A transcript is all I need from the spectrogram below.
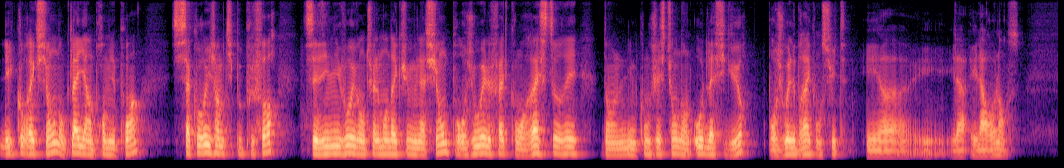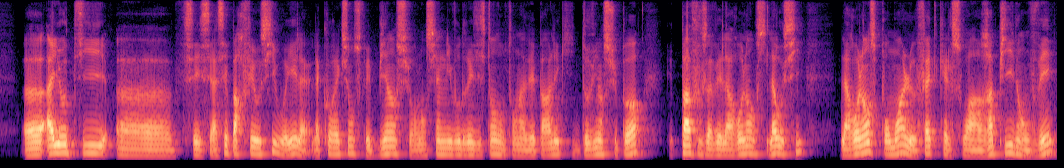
les corrections, donc là, il y a un premier point, si ça corrige un petit peu plus fort, c'est des niveaux éventuellement d'accumulation pour jouer le fait qu'on resterait dans une congestion dans le haut de la figure, pour jouer le break ensuite, et, euh, et la relance. Euh, IoT, euh, c'est assez parfait aussi. Vous voyez, la, correction se fait bien sur l'ancien niveau de résistance dont on avait parlé qui devient support. Et paf, vous avez la relance. Là aussi, la relance, pour moi, le fait qu'elle soit rapide en V,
